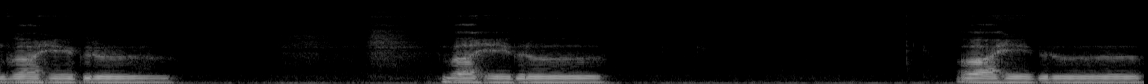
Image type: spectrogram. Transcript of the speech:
ਵਾਹਿਗੁਰੂ। ਵਾਹਿਗੁਰੂ। ਵਾਹਿਗੁਰੂ।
